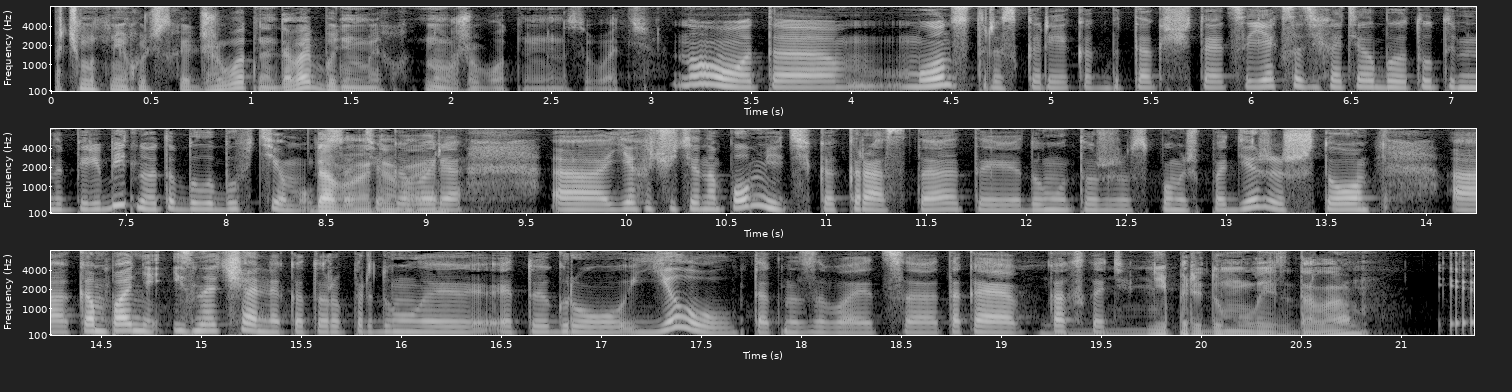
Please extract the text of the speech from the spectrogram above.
Почему-то мне хочется сказать животные. Давай будем их, ну, животными называть. Ну, это монстры, скорее, как бы так считается. Я, кстати, хотела бы тут именно перебить, но это было бы в тему, Давай, кстати давай. говоря. А, Я хочу тебе напомнить, как раз, да, ты, думаю, тоже вспомнишь, поддержишь, что а, компания изначально, которая придумала эту игру Yellow, так называется, такая, как сказать, Не придумала, издала.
